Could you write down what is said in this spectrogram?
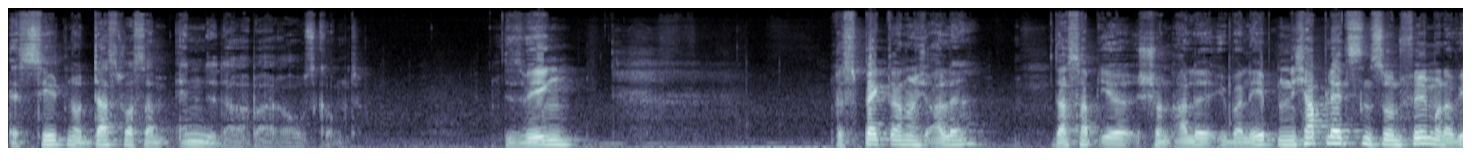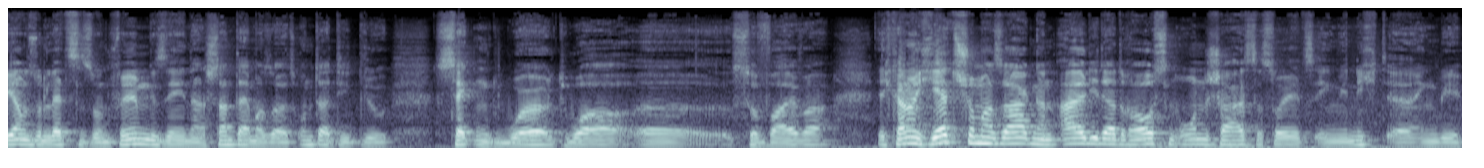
es zählt nur das, was am Ende dabei rauskommt. Deswegen Respekt an euch alle. Das habt ihr schon alle überlebt. Und ich habe letztens so einen Film, oder wir haben so letztens so einen Film gesehen, da stand da immer so als Untertitel Second World War äh, Survivor. Ich kann euch jetzt schon mal sagen, an all die da draußen, ohne Scheiß, das soll jetzt irgendwie nicht äh, irgendwie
